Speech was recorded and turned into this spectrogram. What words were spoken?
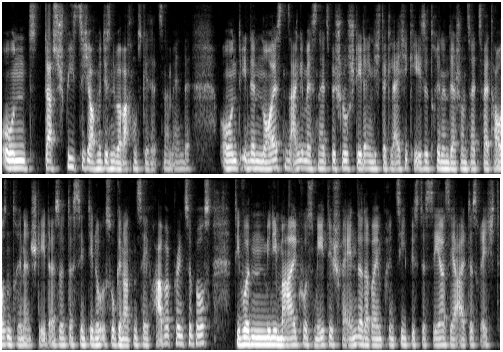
Und das spießt sich auch mit diesen Überwachungsgesetzen am Ende. Und in dem neuesten Angemessenheitsbeschluss steht eigentlich der gleiche Käse drinnen, der schon seit 2000 drinnen steht. Also das sind die sogenannten Safe Harbor Principles. Die wurden minimal kosmetisch verändert, aber im Prinzip ist das sehr, sehr altes Recht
